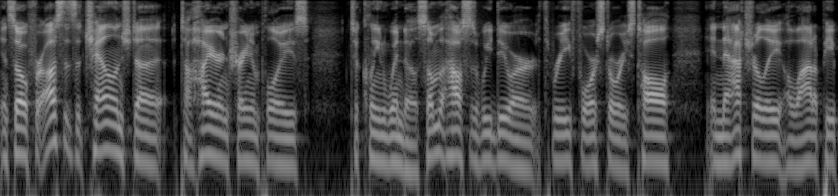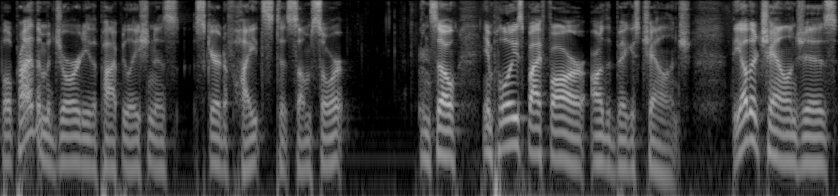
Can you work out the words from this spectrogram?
And so for us, it's a challenge to, to hire and train employees to clean windows. Some of the houses we do are three, four stories tall. And naturally, a lot of people, probably the majority of the population, is scared of heights to some sort. And so employees by far are the biggest challenge. The other challenge is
